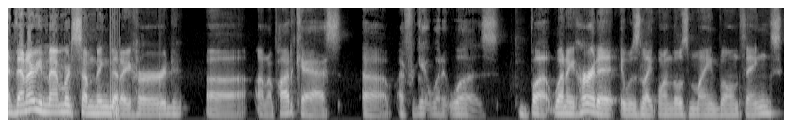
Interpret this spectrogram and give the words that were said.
And then I remembered something that I heard uh, on a podcast. Uh, I forget what it was, but when I heard it, it was like one of those mind blown things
